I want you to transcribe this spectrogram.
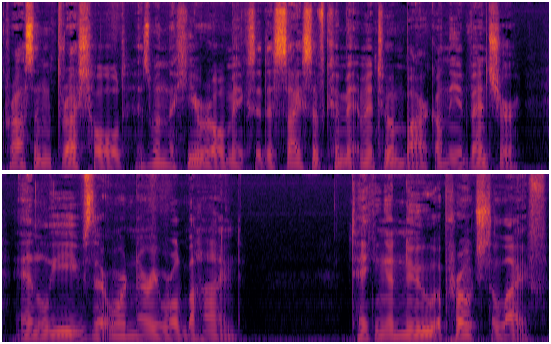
Crossing the threshold is when the hero makes a decisive commitment to embark on the adventure and leaves their ordinary world behind. Taking a new approach to life,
